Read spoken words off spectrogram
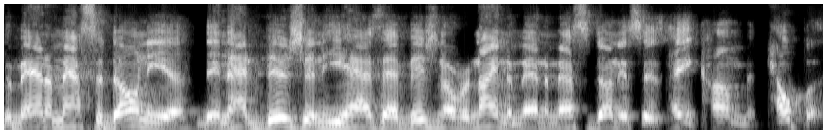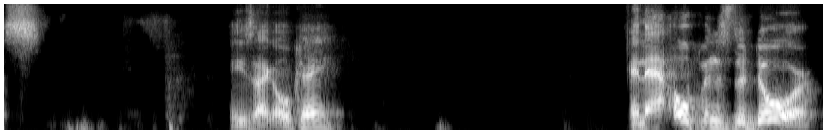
the man of Macedonia, in that vision, he has that vision overnight. And the man of Macedonia says, Hey, come help us. He's like, Okay. And that opens the door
